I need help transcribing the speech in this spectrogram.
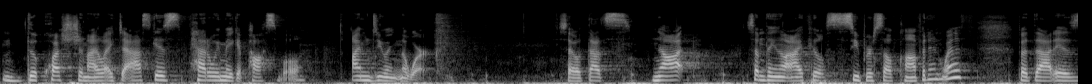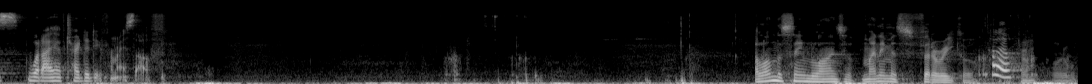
the question I like to ask is, how do we make it possible? I'm doing the work. So that's not something that I feel super self-confident with, but that is what I have tried to do for myself. Along the same lines of, my name is Federico. Hello. From Portugal.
